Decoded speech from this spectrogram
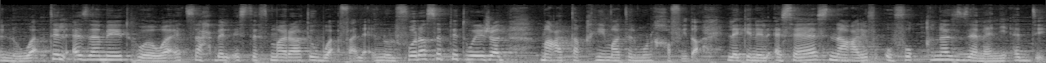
إنه وقت الأزمات هو وقت سحب الاستثمارات ووقفها لأنه الفرص بتتواجد مع التقييمات المنخفضة. لكن الأساس نعرف أفقنا الزمني قد إيه.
